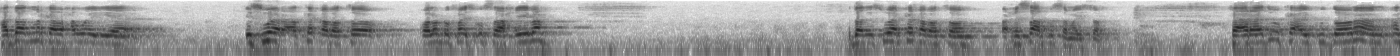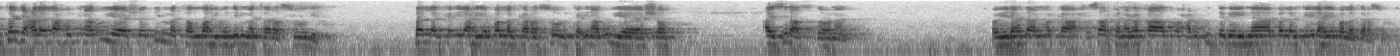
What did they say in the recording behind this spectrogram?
haddaad markaa waxa weeye isweer aad ka qabato qolo dhufays u saaxiiba haddaad isweer ka qabato oo xisaar ku samayso. Fa araaduuka ay ku doonaan an tajcala lahum inaad u yeesho dimmata allahi wa dimmata rasuulih ballanka ilaah iyo ballanka rasuulka inaad u yeesho ay sidaas doonaan. Oo yidhaahdaan markaa xisaarka naga qaad waxaanu ku degaynaa ballanka ilah iyo ballanka rasuulka.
